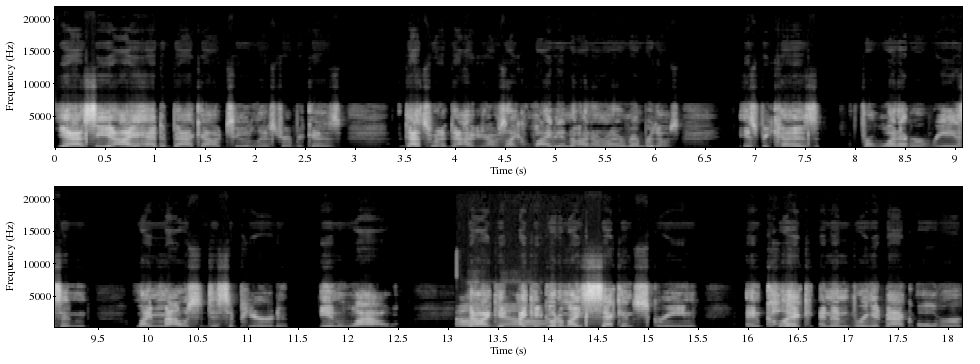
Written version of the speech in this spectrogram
Yeah. See, I had to back out too, Lystra, because that's what I, I was like. Why didn't I don't know? I remember those. Is because for whatever reason, my mouse disappeared in WoW. Oh, now I could I could go to my second screen and click and then bring it back over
